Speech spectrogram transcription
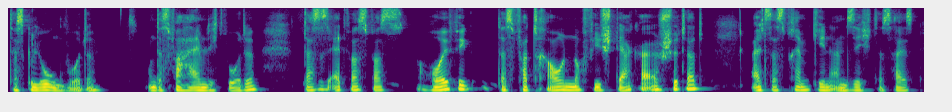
dass gelogen wurde und das verheimlicht wurde. Das ist etwas, was häufig das Vertrauen noch viel stärker erschüttert als das Fremdgehen an sich. Das heißt,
